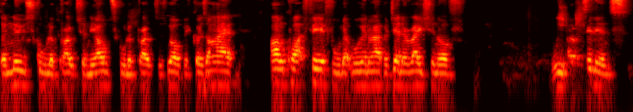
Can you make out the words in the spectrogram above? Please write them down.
the new school approach and the old school approach as well. Because I I'm quite fearful that we're going to have a generation of weak. resilience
